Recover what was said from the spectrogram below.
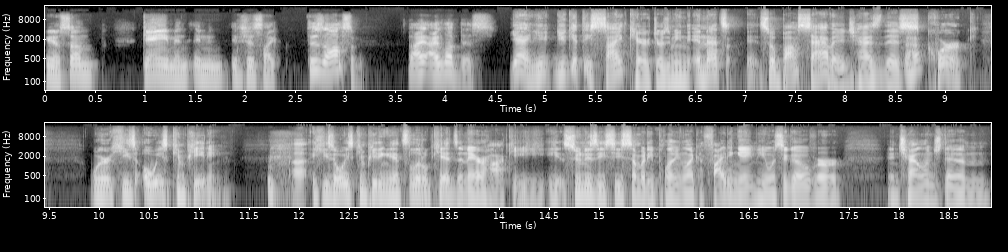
you know some game, and, and it's just like this is awesome. I, I love this. Yeah, you you get these side characters. I mean, and that's so Boss Savage has this Uh-huh. quirk where he's always competing. Uh, he's always competing against little kids in air hockey. He- as soon as he sees somebody playing like a fighting game, he wants to go over and challenge them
